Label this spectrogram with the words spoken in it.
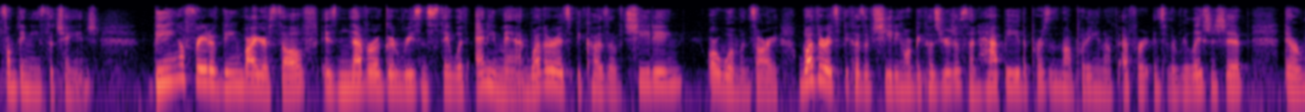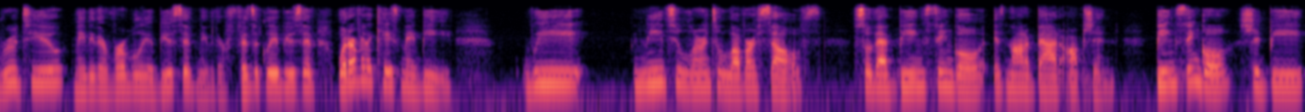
something needs to change. Being afraid of being by yourself is never a good reason to stay with any man, whether it's because of cheating or woman, sorry, whether it's because of cheating or because you're just unhappy, the person's not putting enough effort into the relationship, they're rude to you, maybe they're verbally abusive, maybe they're physically abusive, whatever the case may be. We need to learn to love ourselves so that being single is not a bad option. Being single should be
